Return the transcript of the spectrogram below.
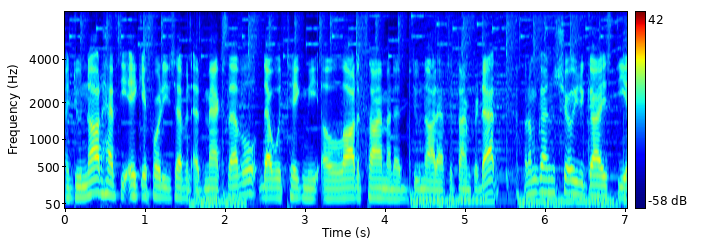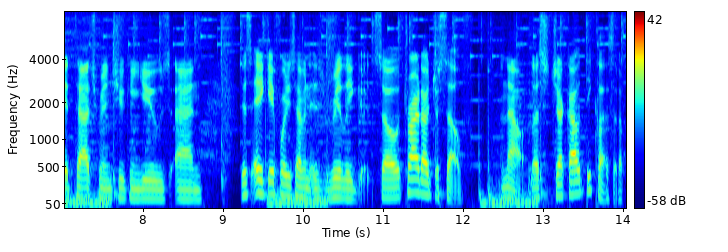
I do not have the AK-47 at max level. That would take me a lot of time and I do not have the time for that. But I'm going to show you guys the attachments you can use and this AK-47 is really good. So try it out yourself. Now, let's check out the class setup.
